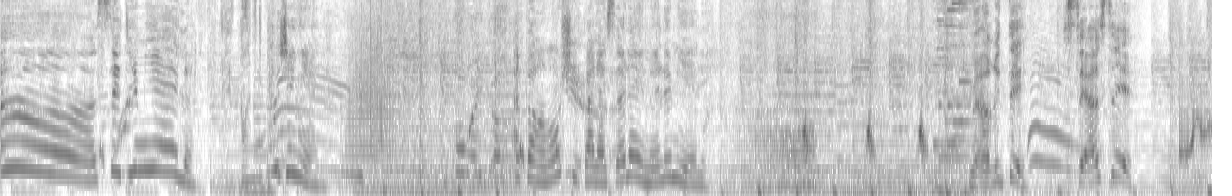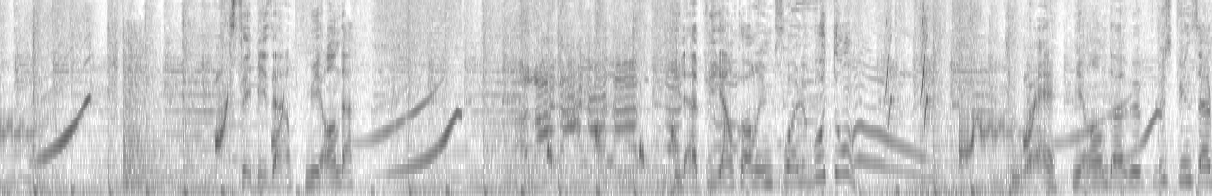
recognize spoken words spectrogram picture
Ah, c'est du miel. Génial. Oh my god. Apparemment, je suis pas la seule à aimer le miel. Mais arrêtez C'est assez C'est bizarre, Miranda. Il a appuyé encore une fois le bouton. Ouais, Miranda veut plus qu'une sale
